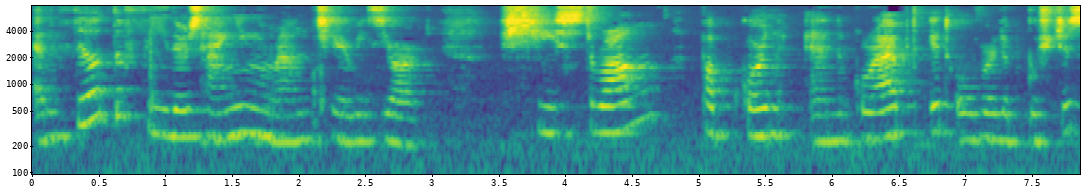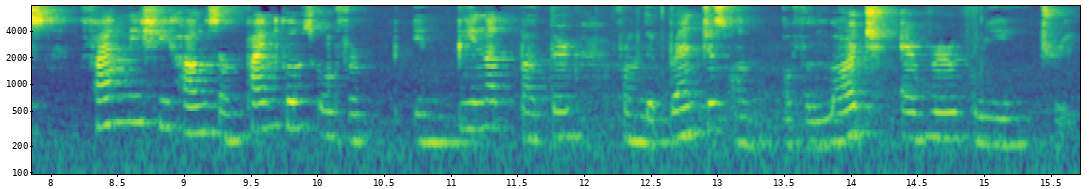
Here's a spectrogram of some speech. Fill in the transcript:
and filled the feeders hanging around Cherry's yard. She strung popcorn and grabbed it over the bushes. Finally, she hung some pine cones over in peanut butter from the branches on, of a large evergreen tree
